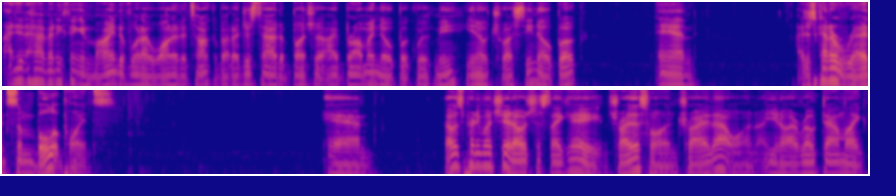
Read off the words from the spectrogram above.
I didn't have anything in mind of what I wanted to talk about. I just had a bunch of I brought my notebook with me, you know, trusty notebook, and I just kind of read some bullet points. And that was pretty much it. I was just like, "Hey, try this one, try that one." You know, I wrote down like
